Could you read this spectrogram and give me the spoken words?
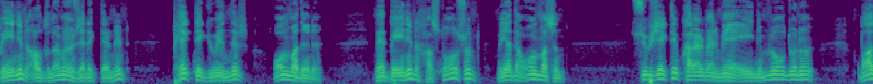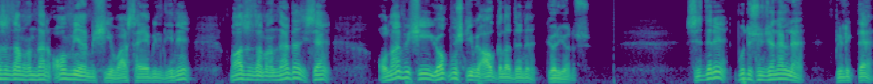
beynin algılama özelliklerinin pek de güvenilir olmadığını ve beynin hasta olsun veya da olmasın sübjektif karar vermeye eğilimli olduğunu, bazı zamanlar olmayan bir şeyi varsayabildiğini, bazı zamanlarda ise olan bir şeyi yokmuş gibi algıladığını görüyoruz. Sizleri bu düşüncelerle birlikte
